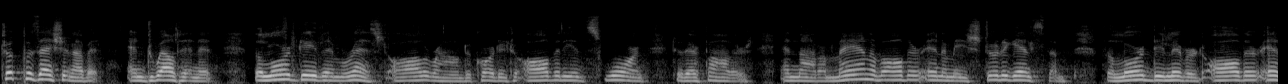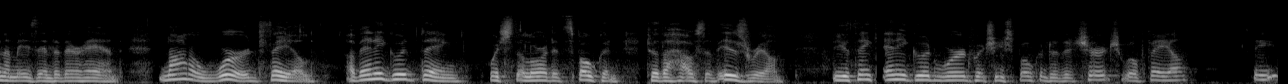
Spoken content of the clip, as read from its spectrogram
took possession of it and dwelt in it. The Lord gave them rest all around, according to all that He had sworn to their fathers. And not a man of all their enemies stood against them. The Lord delivered all their enemies into their hand. Not a word failed of any good thing which the Lord had spoken to the house of Israel. Do you think any good word which He's spoken to the church will fail? See,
